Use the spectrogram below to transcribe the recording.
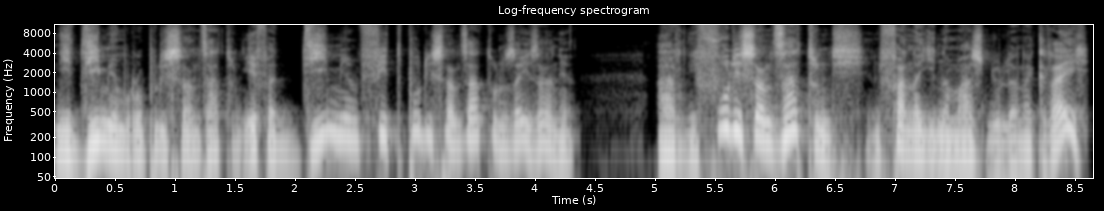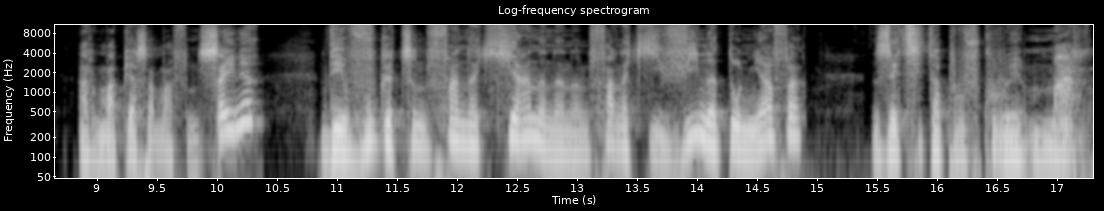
Ny dimy amby roapolo isan-jatony, efa dimy amby fitopolo isan-jatony izay izany an! Ary ny folo isan-jatony ny fanahiana mahazo ny olona anankiray ary mampiasa mafy ny sainy an, dia vokatry ny fanakianana na ny fanakiviana ataon'ny hafa izay tsy hita porofo koa hoe marina.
